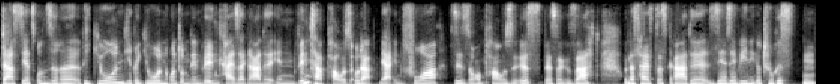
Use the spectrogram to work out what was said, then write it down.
dass jetzt unsere Region, die Region rund um den Wilden Kaiser gerade in Winterpause oder ja in Vorsaisonpause ist, besser gesagt. Und das heißt, dass gerade sehr, sehr wenige Touristen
